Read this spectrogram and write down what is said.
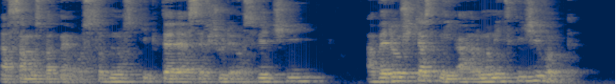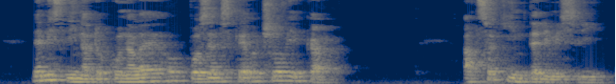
na samostatné osobnosti, které se všude osvědčí a vedou šťastný a harmonický život. Nemyslí na dokonalého pozemského člověka, a co tím tedy myslí?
